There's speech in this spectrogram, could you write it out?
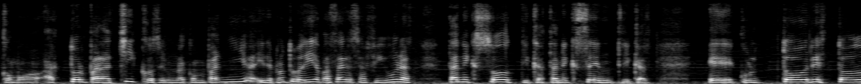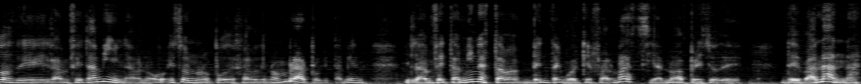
como actor para chicos en una compañía y de pronto veía pasar esas figuras tan exóticas, tan excéntricas, eh, cultores todos de la anfetamina, ¿no? eso no lo puedo dejar de nombrar porque también la anfetamina estaba en venta en cualquier farmacia, ¿no? a precio de, de banana.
